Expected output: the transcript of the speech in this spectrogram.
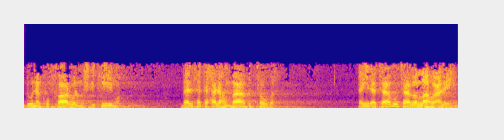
دون الكفار والمشركين بل فتح لهم باب التوبة. فإذا تابوا تاب الله عليهم.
